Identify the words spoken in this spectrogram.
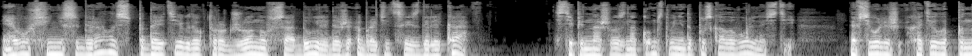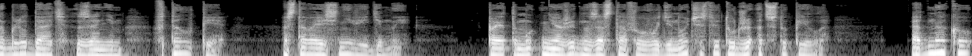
Я вовсе не собиралась подойти к доктору Джону в саду или даже обратиться издалека. Степень нашего знакомства не допускала вольностей. Я всего лишь хотела понаблюдать за ним в толпе, оставаясь невидимой. Поэтому, неожиданно застав его в одиночестве, тут же отступила. Однако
